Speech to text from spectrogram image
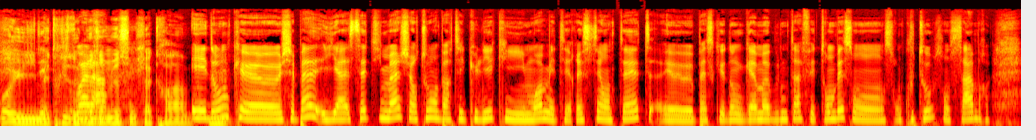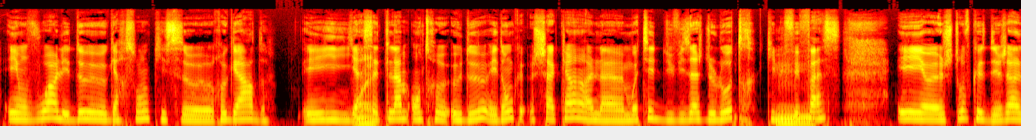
Ouais, il Des- maîtrise de voilà. mieux en mieux son chakra. et donc, euh, je sais pas, il y a cette image surtout en particulier qui, moi, m'était restée en tête euh, parce que donc Gamabunta fait tomber son couteau, son sabre, et on voit les deux garçons qui se regardent. Et il y a Ouais. cette lame entre eux deux, et donc chacun a la moitié du visage de l'autre qui lui fait Mhm. face. Et euh, je trouve que déjà,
